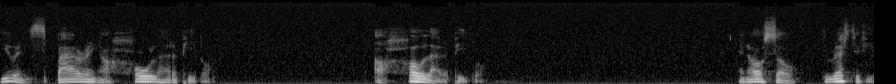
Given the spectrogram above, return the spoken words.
you're inspiring a whole lot of people. A whole lot of people. And also, the rest of you.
